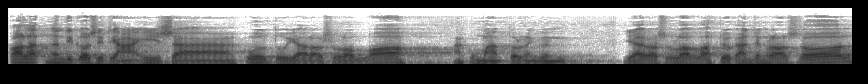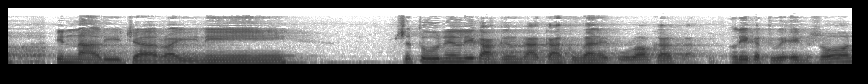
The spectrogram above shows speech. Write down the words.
qalat ngendika Siti Aisyah, "Qultu ya Rasulullah, aku matur ning Ya Rasulullah, do Kanjeng Rasul, innali jaraini setune li kagem kagungane kula li kedue ingsun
